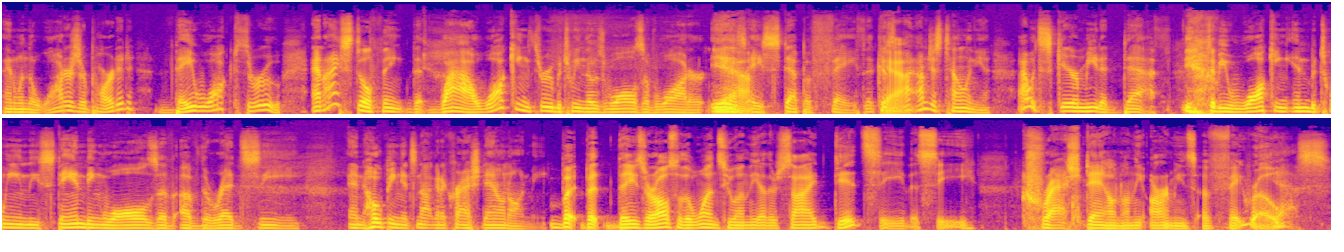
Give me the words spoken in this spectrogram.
And when the waters are parted, they walked through. And I still think that, wow, walking through between those walls of water Yeah. is a step of faith. Because Yeah. I'm just telling you, that would scare me to death Yeah. to be walking in between these standing walls of, of the Red Sea and hoping it's not going to crash down on me. But but these are also the ones who on the other side did see the sea crash down on the armies of Pharaoh. Yes.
